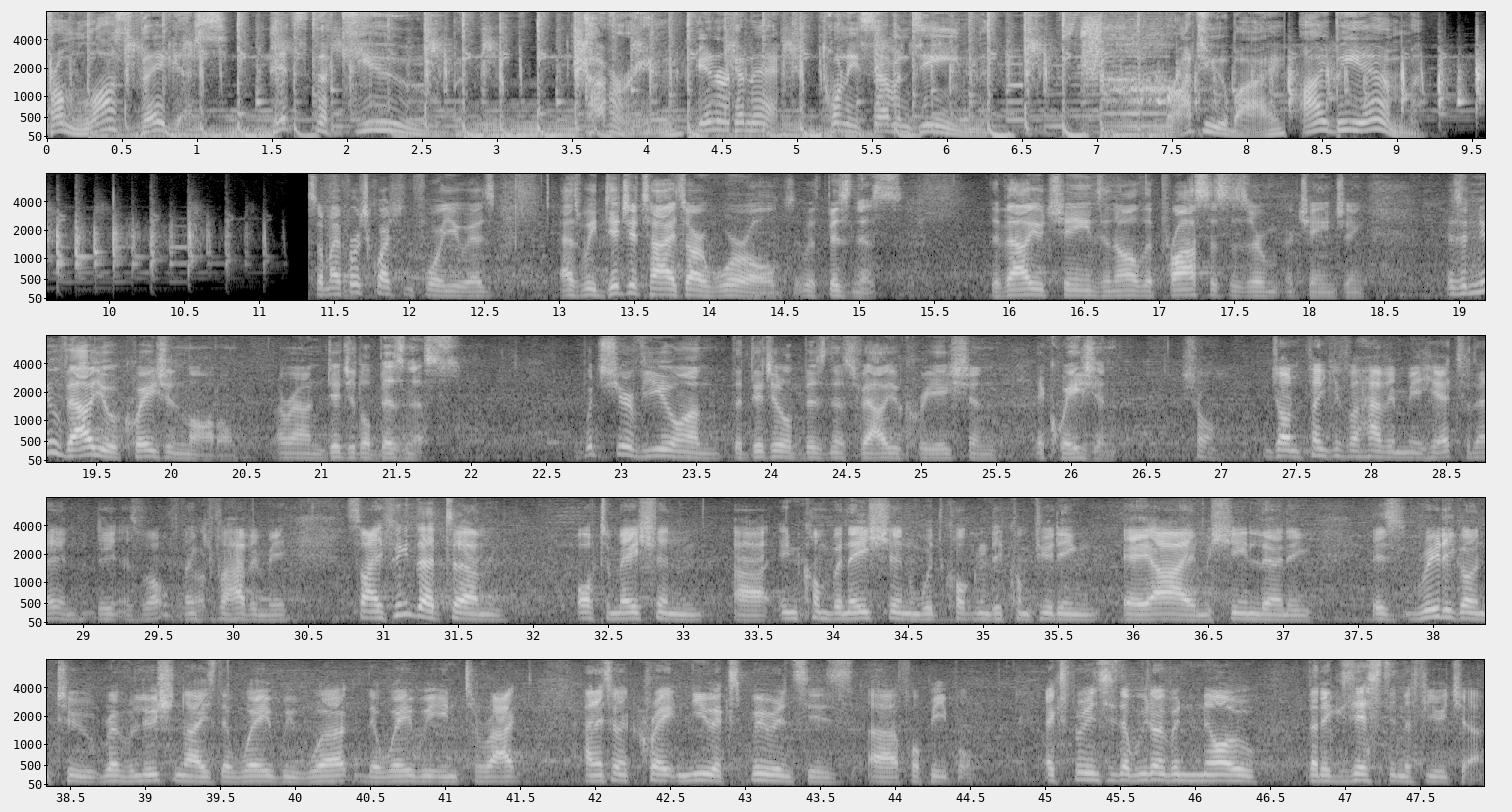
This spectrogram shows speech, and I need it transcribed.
From Las Vegas, it's theCUBE. Covering Interconnect 2017. Brought to you by IBM. So my first question for you is, as we digitize our world with business, the value chains and all the processes are, are changing, there's a new value equation model around digital business. What's your view on the digital business value creation equation? Sure. John, thank you for having me here today, and Dean as well. Thank you for having me. So I think that um, automation uh, in combination with cognitive computing, AI, machine learning, is really going to revolutionize the way we work, the way we interact, and it's going to create new experiences uh, for people. Experiences that we don't even know that exist in the future.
